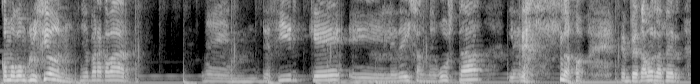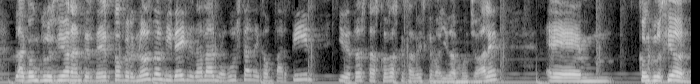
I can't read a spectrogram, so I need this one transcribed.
Como conclusión, ya para acabar, em, decir que eh, le deis al me gusta, no, empezamos a hacer la conclusión antes de esto, pero no os olvidéis de darle al me gusta, de compartir y de todas estas cosas que sabéis que me ayudan mucho, ¿vale? Em, conclusión,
